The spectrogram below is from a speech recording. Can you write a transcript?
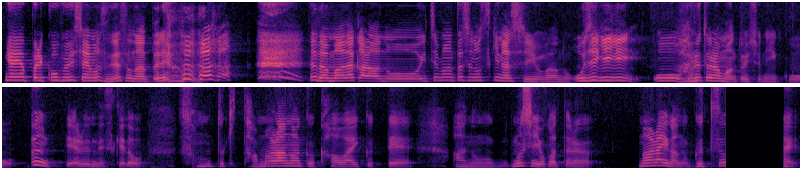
いややっぱり興奮しちゃいますねそのあたりは。ただまあだからあの一番私の好きなシーンはあのお辞儀をウルトラマンと一緒にこう、うんってやるんですけどその時たまらなく可愛くてあのもしよかったらマーライガーのグッズを、はい、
